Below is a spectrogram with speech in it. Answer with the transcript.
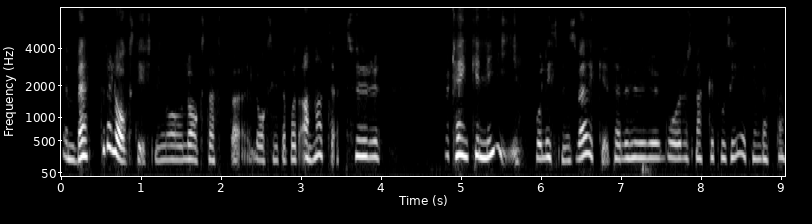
en bättre lagstiftning och lagstifta, lagstifta på ett annat sätt. Hur, hur tänker ni på Livsmedelsverket eller hur går snacket hos er kring detta?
